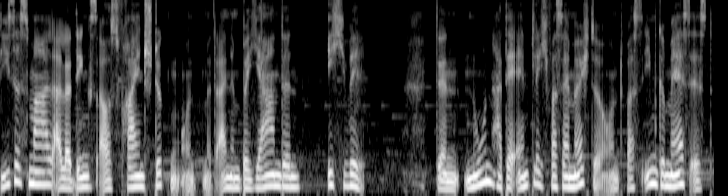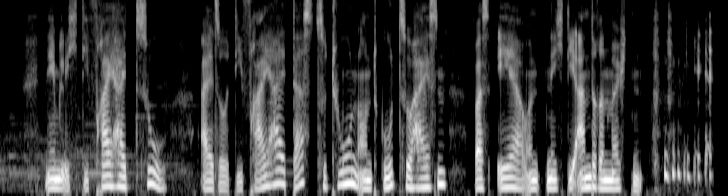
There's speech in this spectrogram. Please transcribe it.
Dieses Mal allerdings aus freien Stücken und mit einem bejahenden Ich will. Denn nun hat er endlich, was er möchte und was ihm gemäß ist, nämlich die Freiheit zu, also die Freiheit, das zu tun und gut zu heißen, was er und nicht die anderen möchten.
